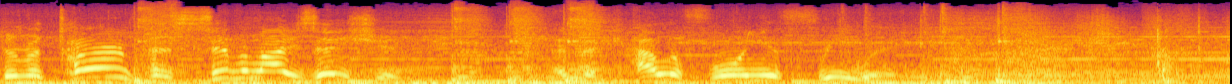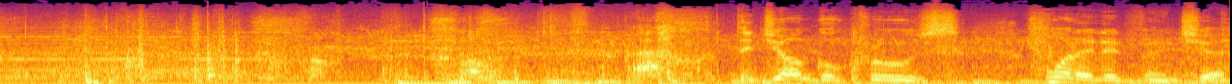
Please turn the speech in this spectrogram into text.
the return to civilization and the California freeway. Ah, the Jungle Cruise. What an adventure.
